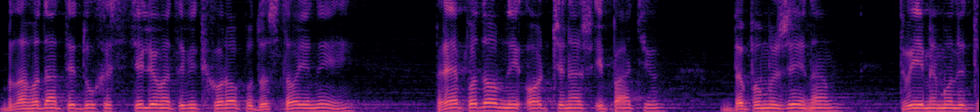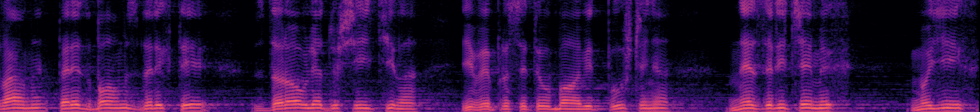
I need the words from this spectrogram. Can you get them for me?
благодати Духа зцілювати від хвороб достоєний. Преподобний Отче наш Іпатію, допоможи нам Твоїми молитвами перед Богом зберегти здоров'я душі і тіла і випросити у Бога відпущення незлічимих моїх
